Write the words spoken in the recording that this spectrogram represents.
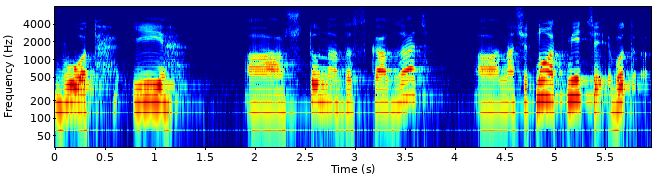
Вот. И а, что надо сказать? А, значит, ну отметьте, вот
